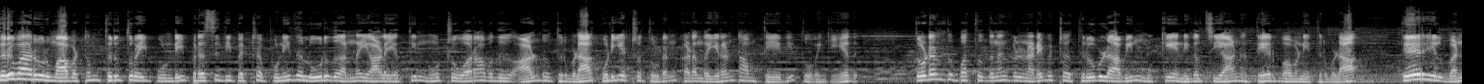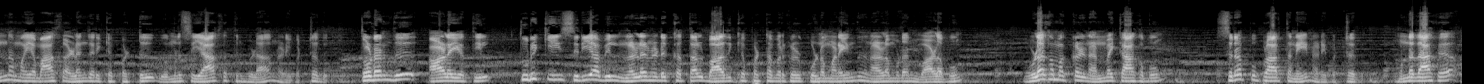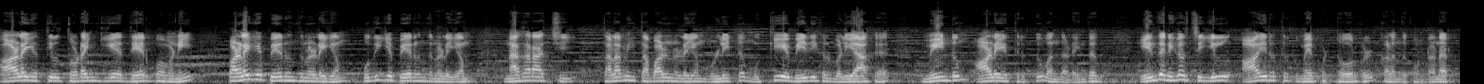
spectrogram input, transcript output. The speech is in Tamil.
திருவாரூர் மாவட்டம் திருத்துறைப்பூண்டி பிரசித்தி பெற்ற புனித லூர்து அன்னை ஆலயத்தின் நூற்று ஓராவது ஆண்டு திருவிழா கொடியேற்றத்துடன் கடந்த இரண்டாம் தேதி துவங்கியது. தொடர்ந்து பத்து தினங்கள் நடைபெற்ற திருவிழாவின் முக்கிய நிகழ்ச்சியான தேர் பவனி திருவிழா தேரில் வண்ணமயமாக அலங்கரிக்கப்பட்டு விமரிசையாக திருவிழா நடைபெற்றது. தொடர்ந்து ஆலயத்தில் துருக்கி சிரியாவில் நிலநடுக்கத்தால் பாதிக்கப்பட்டவர்கள் குணமடைந்து நலமுடன் வாழவும் உலக மக்கள் நன்மைக்காகவும் சிறப்பு பிரார்த்தனை நடைபெற்றது. முன்னதாக ஆலயத்தில் தொடங்கிய தேர்பவனி பழைய பேருந்து நிலையம் புதிய பேருந்து நிலையம் நகராட்சி தலைமை தபால் நிலையம் உள்ளிட்ட முக்கிய வீதிகள் வழியாக மீண்டும் ஆலயத்திற்கு வந்தடைந்தது. இந்த நிகழ்ச்சியில் ஆயிரத்திற்கும் மேற்பட்டோர்கள் கலந்து கொண்டனர்.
